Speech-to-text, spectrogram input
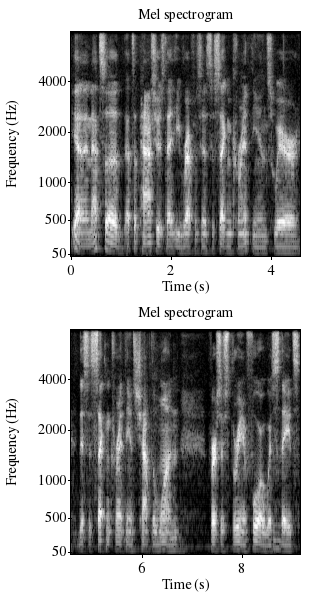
Yeah, and that's a that's a passage that he references to Second Corinthians, where this is Second Corinthians chapter one, verses three and four, which mm-hmm. states,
